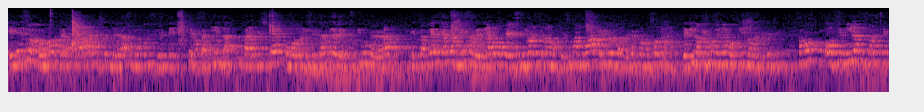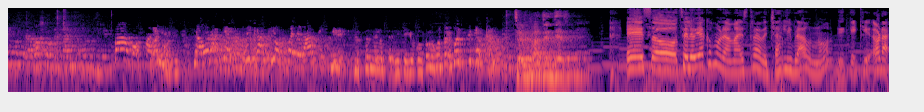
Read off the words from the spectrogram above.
en ese honor de la palabra señor presidente, que nos atienda para que usted, como representante del Ejecutivo Federal, establezca esa mesa de diálogo que el señor Esteban Moctezuma no ha querido establecer con nosotros, debido a que no tenemos quien nos represente. Somos 11.000 asesores técnicos pedagógicos del país, señor presidente. Vamos a ver. ¿Y ahora qué explicación puede darme? Mire, si usted me lo permite, yo con todo gusto le voy a explicar. Se les va a atender. Eso, se le veía como la maestra de Charlie Brown, ¿no? Que, que- que- ahora,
